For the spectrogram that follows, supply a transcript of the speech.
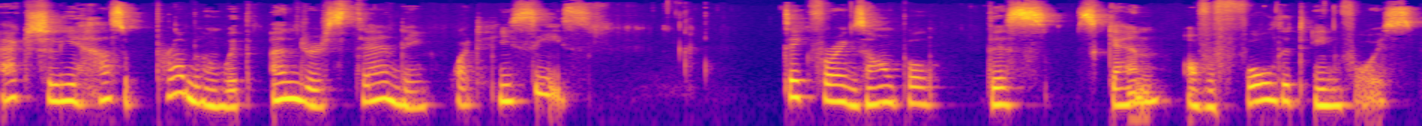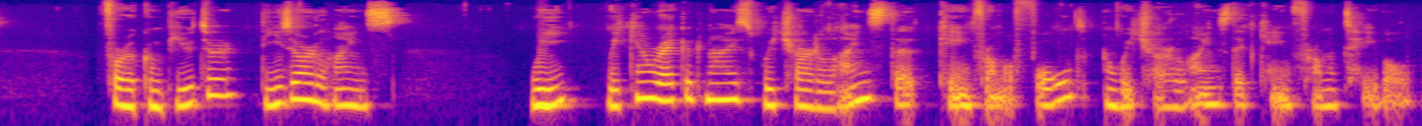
actually has a problem with understanding what he sees. Take, for example, this scan of a folded invoice. For a computer, these are lines. We, we can recognize which are lines that came from a fold and which are lines that came from a table.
